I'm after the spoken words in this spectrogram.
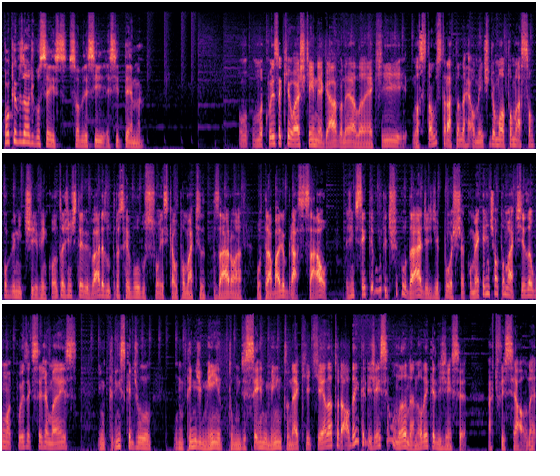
Qual é a visão de vocês sobre esse, esse tema? Uma coisa que eu acho que é inegável, né, Alan, é que nós estamos tratando realmente de uma automação cognitiva. Enquanto a gente teve várias outras revoluções que automatizaram a, o trabalho braçal, a gente sempre tem muita dificuldade de, poxa, como é que a gente automatiza alguma coisa que seja mais intrínseca de um, entendimento, um discernimento, né, que, que é natural da inteligência humana, não da inteligência artificial, né?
